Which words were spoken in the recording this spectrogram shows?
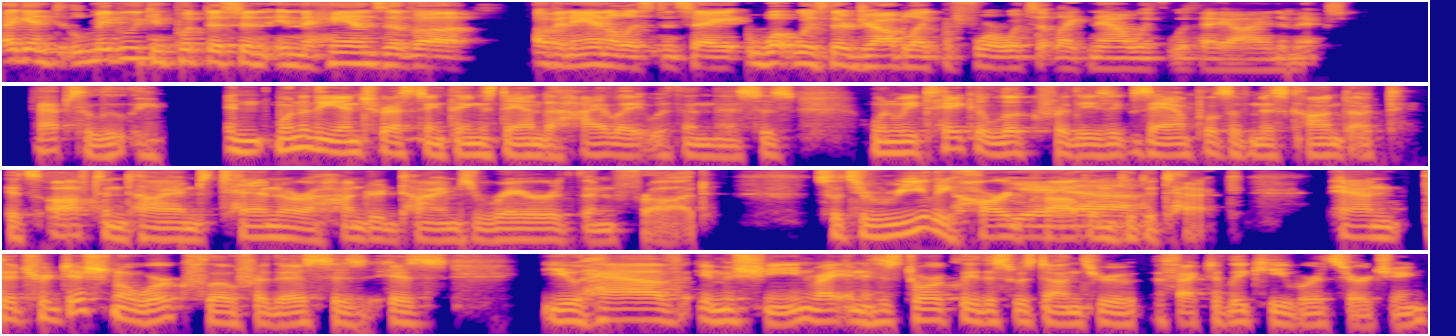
Again, maybe we can put this in, in the hands of a of an analyst and say, what was their job like before? What's it like now with, with AI in the mix? Absolutely. And one of the interesting things, Dan, to highlight within this is when we take a look for these examples of misconduct, it's oftentimes 10 or 100 times rarer than fraud. So it's a really hard yeah. problem to detect. And the traditional workflow for this is, is you have a machine, right? And historically, this was done through effectively keyword searching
